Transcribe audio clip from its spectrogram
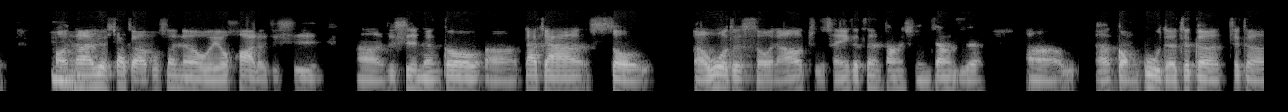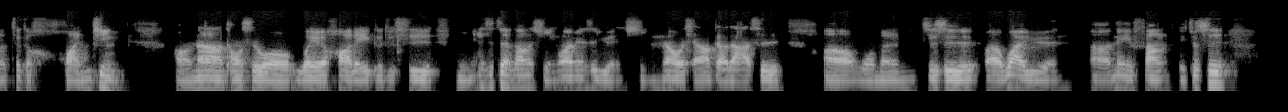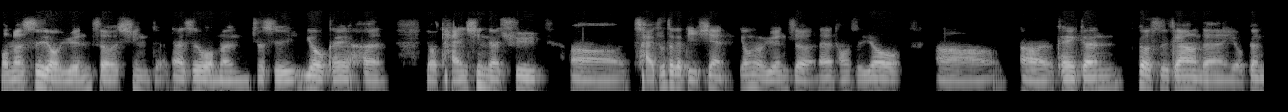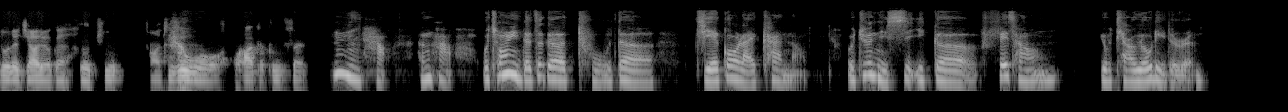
哦，那右下角的部分呢，我又画了就是啊就是能够呃大家手呃握着手，然后组成一个正方形这样子的。呃呃，巩固的这个这个这个环境，好，那同时我我也画了一个，就是里面是正方形，外面是圆形。那我想要表达是，呃，我们就是呃外圆呃内方，也就是我们是有原则性的，但是我们就是又可以很有弹性的去呃踩住这个底线，拥有原则，但是同时又呃呃可以跟各式各样的人有更多的交流跟合作。哦，这是我画的部分。嗯，好，很好。我从你的这个图的结构来看呢，我觉得你是一个非常有条有理的人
